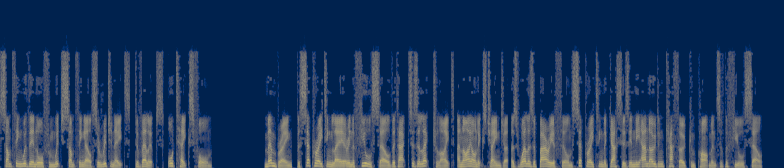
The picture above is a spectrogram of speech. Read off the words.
something within or from which something else originates, develops, or takes form. Membrane, the separating layer in a fuel cell that acts as electrolyte an ion exchanger as well as a barrier film separating the gases in the anode and cathode compartments of the fuel cell.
